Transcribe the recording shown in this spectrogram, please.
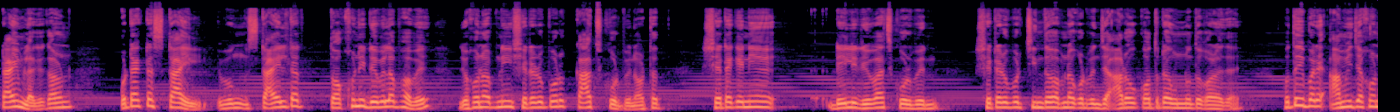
টাইম লাগে, কারণ ওটা একটা স্টাইল এবং স্টাইলটা তখনই ডেভেলপ হবে যখন আপনি সেটার উপর কাজ করবেন, অর্থাৎ সেটাকে নিয়ে ডেইলি রেওয়াজ করবেন, সেটার উপর চিন্তা ভাবনা করবেন যে আরও কতটা উন্নত করা যায়। হতেই পারে আমি যখন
